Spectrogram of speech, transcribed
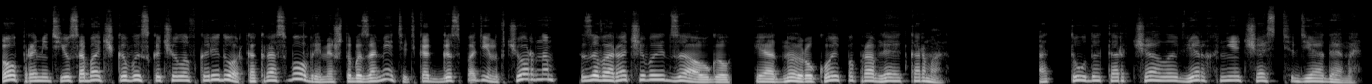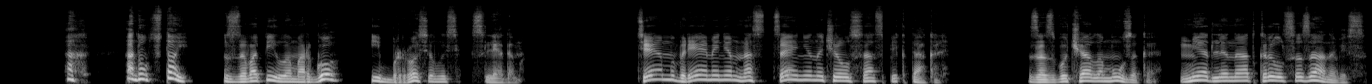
Опрометью собачка выскочила в коридор как раз вовремя, чтобы заметить, как господин в черном заворачивает за угол и одной рукой поправляет карман. Оттуда торчала верхняя часть диадемы. «Ах, а ну, стой!» — завопила Марго и бросилась следом. Тем временем на сцене начался спектакль. Зазвучала музыка, медленно открылся занавес,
